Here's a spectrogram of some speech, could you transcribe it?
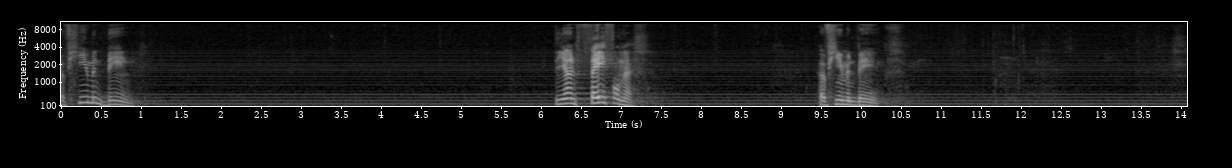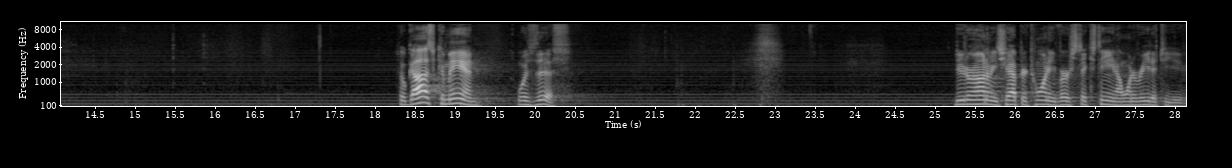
of human beings. The unfaithfulness of human beings. So, God's command was this Deuteronomy chapter 20, verse 16. I want to read it to you.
